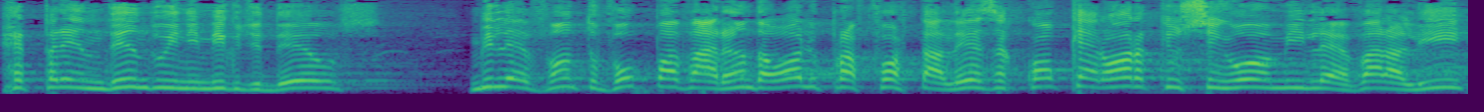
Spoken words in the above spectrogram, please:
repreendendo o inimigo de Deus. Me levanto, vou para a varanda, olho para a fortaleza, qualquer hora que o Senhor me levar ali,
